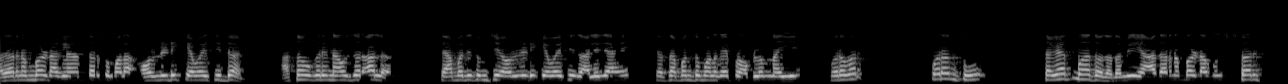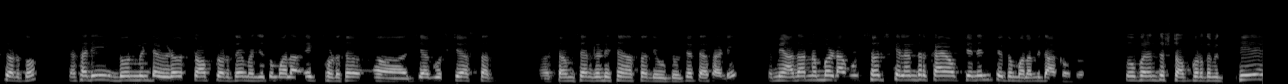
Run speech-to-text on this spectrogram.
आधार नंबर टाकल्यानंतर तुम्हाला ऑलरेडी केवायसी डन असं वगैरे नाव जर आलं त्यामध्ये तुमची ऑलरेडी केवायसी झालेली आहे त्याचा पण तुम्हाला काही प्रॉब्लेम नाहीये. बरोबर? परंतु सगळ्यात महत्वाचं आता मी आधार नंबर टाकून सर्च करतो. त्यासाठी दोन मिनिटं व्हिडिओ स्टॉप करतोय. म्हणजे तुम्हाला एक थोडस ज्या गोष्टी असतात टर्म्स अँड कंडिशन असतात युट्यूबच्या त्यासाठी. तर मी आधार नंबर टाकून सर्च केल्यानंतर काय ऑप्शन येईल ते तुम्हाला मी दाखवतो. तोपर्यंत स्टॉप करतो मी. हे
